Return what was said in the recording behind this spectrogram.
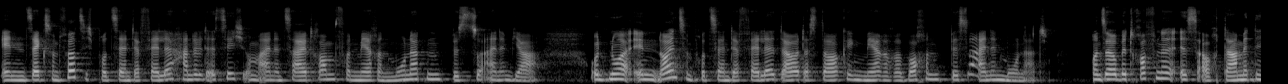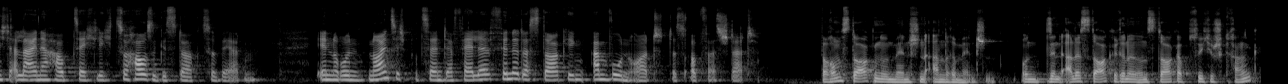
In 46 Prozent der Fälle handelt es sich um einen Zeitraum von mehreren Monaten bis zu einem Jahr. Und nur in 19 Prozent der Fälle dauert das Stalking mehrere Wochen bis einen Monat. Unsere Betroffene ist auch damit nicht alleine, hauptsächlich zu Hause gestalkt zu werden. In rund 90 Prozent der Fälle findet das Stalking am Wohnort des Opfers statt. Warum stalken nun Menschen andere Menschen? Und sind alle Stalkerinnen und Stalker psychisch krank?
